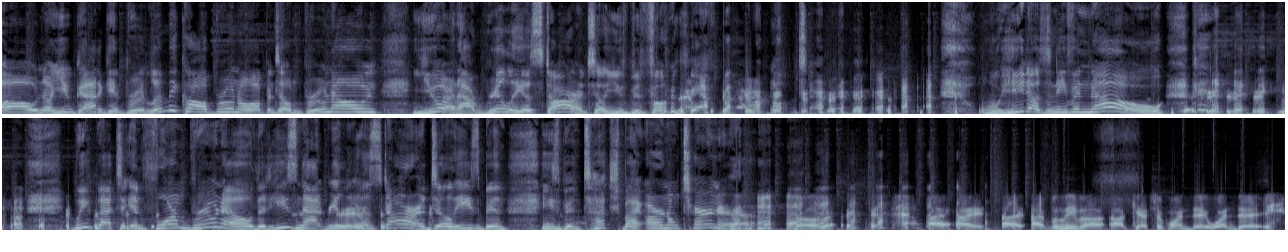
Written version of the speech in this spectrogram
Oh, no, you got to get Bruno. Let me call Bruno up and tell him, Bruno, you are not really a star until you've been photographed by Arnold Turner. he doesn't even know. We've got to inform Bruno that he's not really a star until he's been he's been touched by Arnold Turner. no, that, I, I, I, I believe I'll, I'll catch him one day. One day.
